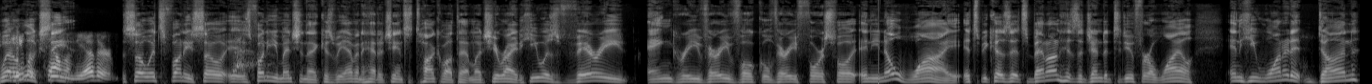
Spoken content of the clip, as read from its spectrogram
well, look, see, the other. So it's funny. So it's funny you mentioned that because we haven't had a chance to talk about that much. You're right. He was very angry, very vocal, very forceful. And you know why? It's because it's been on his agenda to do for a while, and he wanted it done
